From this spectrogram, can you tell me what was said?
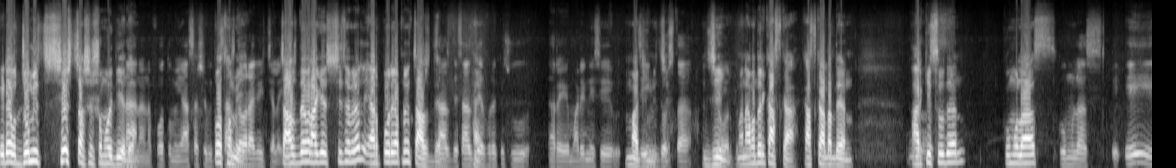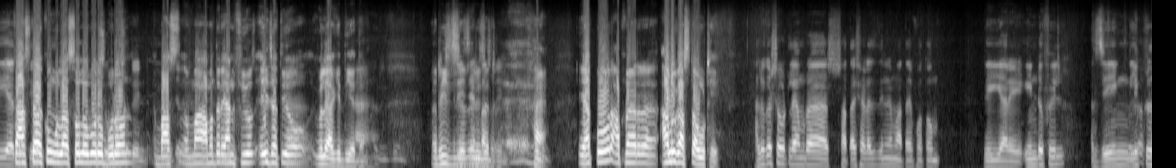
এটা জমি শেষ চাষের সময় দিয়ে দেন না না প্রথমে আসার প্রথমেই। চাষ দেওয়ার আগেই চালাই। চাষ দেওয়ার আগে হিসাবে এরপরে আপনি চাষ দেন। চাষ চাষ হ্যাঁ। দেওয়ার পরে কিছু আরে মাটির নিচে মাটির নিচে। জি মানে আমাদের কাঁচকা কাঁচকাটা দেন। আর কিছু দেন কুমুলাস। কুমুলাস এই কাঁচকা জাতীয় কুমুলা ষোলো বড় বোরন বাস আমাদের এনফিউজ এই জাতীয় হ্যাঁ। গুলো আগে দিয়ে দেন। হ্যাঁ। হ্যাঁ। এরপর আপনার আলু গাছটা উঠে। আলু গাছে উঠলে আমরা সাতাশ আঠাশ দিনের মাথায় প্রথম এই আরে ইন্ডোফিল জিং লিপল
